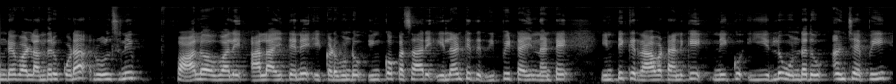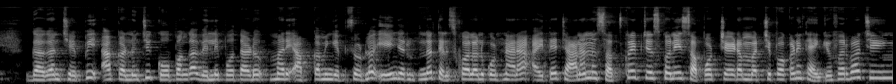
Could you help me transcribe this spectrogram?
ఉండే వాళ్ళందరూ కూడా రూల్స్ని ఫాలో అవ్వాలి. అలా అయితేనే ఇక్కడ ఉండు. ఇంకొకసారి ఇలాంటిది రిపీట్ అయిందంటే ఇంటికి రావటానికి నీకు ఈ ఇల్లు ఉండదు అని చెప్పి గగన్ చెప్పి అక్కడి నుంచి కోపంగా వెళ్ళిపోతాడు. మరి అప్కమింగ్ ఎపిసోడ్లో ఏం జరుగుతుందో తెలుసుకోవాలనుకుంటున్నారా? అయితే ఛానల్ను సబ్స్క్రైబ్ చేసుకొని సపోర్ట్ చేయడం మర్చిపోకండి. థ్యాంక్ యూ ఫర్ వాచింగ్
